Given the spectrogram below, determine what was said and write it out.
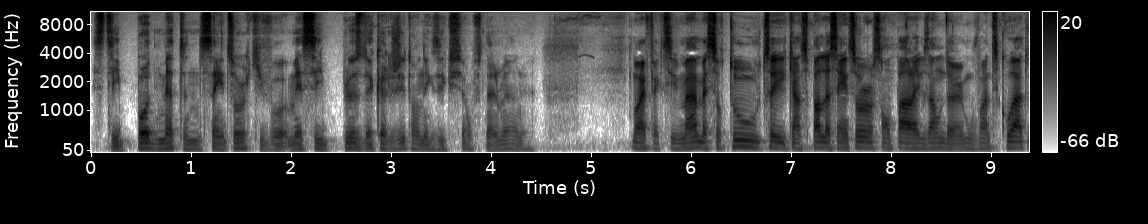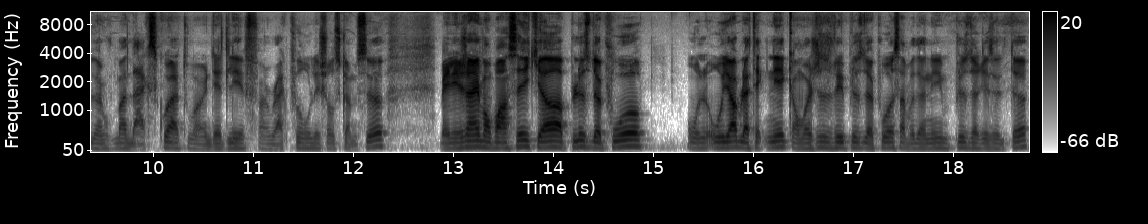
c'était pas de mettre une ceinture qui va. Mais c'est plus de corriger ton exécution finalement. Oui, effectivement. Mais surtout, quand tu parles de ceinture, si on parle, par exemple, d'un mouvement de squat ou d'un mouvement de squat ou un deadlift, un rack pull, les choses comme ça, bien, les gens vont penser qu'il y a plus de poids. Au, au de la technique, on va juste lever plus de poids, ça va donner plus de résultats.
